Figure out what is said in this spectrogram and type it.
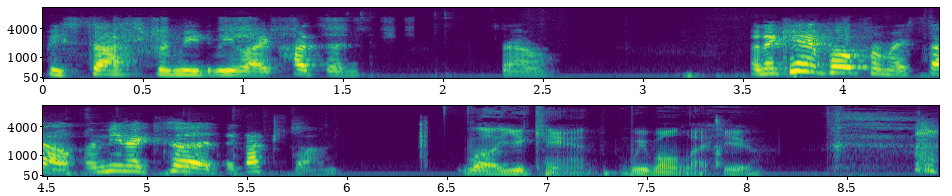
be sus for me to be like Hudson. So And I can't vote for myself. I mean, I could, but that's dumb. Well, you can't. We won't let you.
